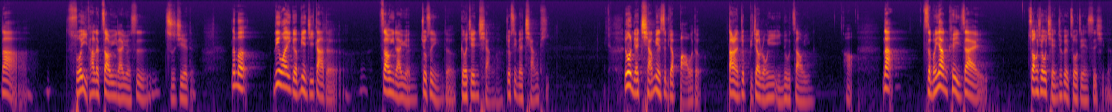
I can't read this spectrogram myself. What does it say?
那所以它的噪音来源是直接的。那么另外一个面积大的噪音来源就是你的隔间墙啊，就是你的墙体。如果你的墙面是比较薄的，当然就比较容易引入噪音。好，那怎么样可以在装修前就可以做这件事情了？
